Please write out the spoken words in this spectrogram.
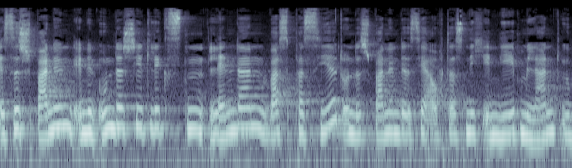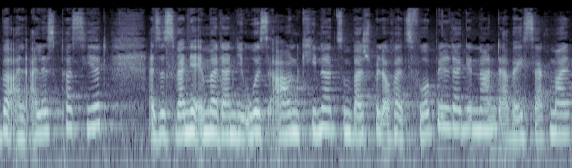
es ist spannend in den unterschiedlichsten Ländern, was passiert. Und das Spannende ist ja auch, dass nicht in jedem Land überall alles passiert. Also es werden ja immer dann die USA und China zum Beispiel auch als Vorbilder genannt. Aber ich sag mal,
